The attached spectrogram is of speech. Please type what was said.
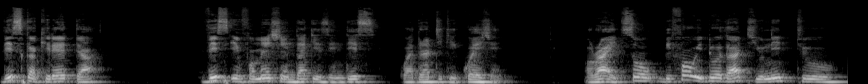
this calculator this information that is in this quadratic equation. All right, so before we do that, you need to,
